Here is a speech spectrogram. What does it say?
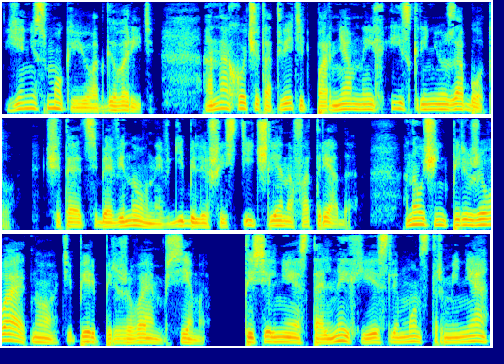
я не смог ее отговорить. Она хочет ответить парням на их искреннюю заботу. Считает себя виновной в гибели шести членов отряда. Она очень переживает, но теперь переживаем все мы. Ты сильнее остальных, если монстр меня...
